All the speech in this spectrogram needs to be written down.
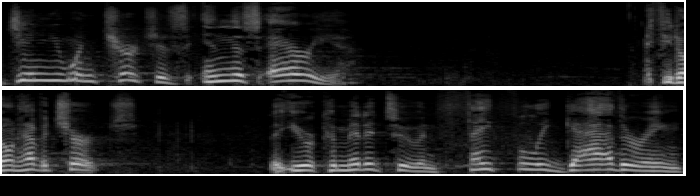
genuine churches in this area. If you don't have a church, that you are committed to and faithfully gathering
